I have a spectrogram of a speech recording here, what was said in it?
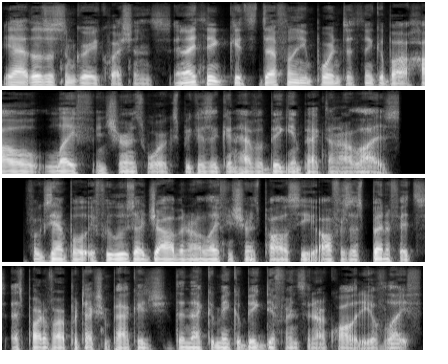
Yeah, those are some great questions. And I think it's definitely important to think about how life insurance works because it can have a big impact on our lives. For example, if we lose our job and our life insurance policy offers us benefits as part of our protection package, then that could make a big difference in our quality of life.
